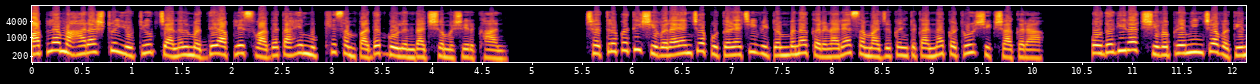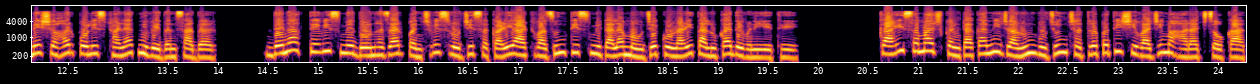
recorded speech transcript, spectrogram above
आपल्या महाराष्ट्र युट्यूब चॅनलमध्ये आपले स्वागत आहे मुख्य संपादक गोलंदाज शमशेर खान. छत्रपती शिवरायांच्या पुतळ्याची विटंबना करणाऱ्या समाजकंटकांना कठोर शिक्षा करा. ओदगिरात शिवप्रेमींच्या वतीने शहर पोलीस ठाण्यात निवेदन सादर. दिनांक तेवीस मे दोन हजार पंचवीस रोजी सकाळी आठ वाजून तीस मिनिटाला मौजे कोणाळी तालुका देवणी येथे. काही समाजकंटकांनी जाणून बुजून छत्रपती शिवाजी महाराज चौकात.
